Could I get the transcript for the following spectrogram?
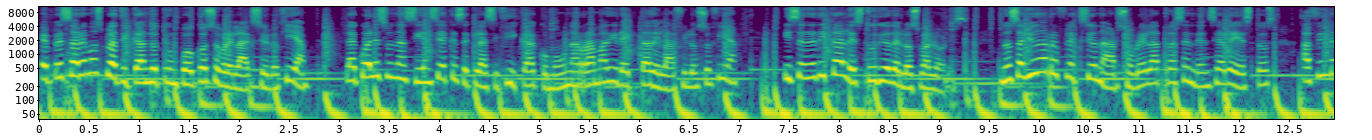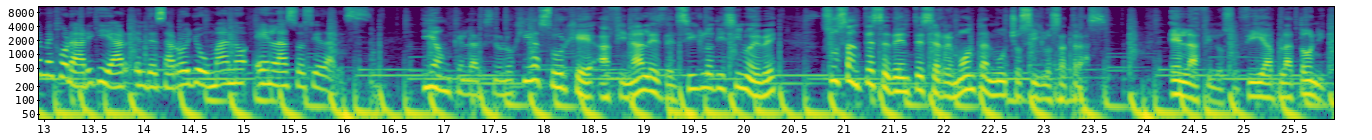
Empezaremos platicándote un poco sobre la axiología, la cual es una ciencia que se clasifica como una rama directa de la filosofía y se dedica al estudio de los valores. Nos ayuda a reflexionar sobre la trascendencia de estos a fin de mejorar y guiar el desarrollo humano en las sociedades. Y aunque la axiología surge a finales del siglo XIX, sus antecedentes se remontan muchos siglos atrás, en la filosofía platónica.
